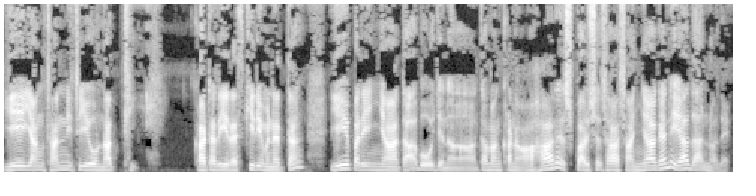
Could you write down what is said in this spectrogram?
යේ යං සම්නිසියෝ නත්ති. කාට හරි රැස් කිරීම නැත්තම් යේ පරිඥාතා භෝජනා තමන් කන ආහාර ස්පර්ශ සහ සංඥා ගැන එයා දන්නවා දැන්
